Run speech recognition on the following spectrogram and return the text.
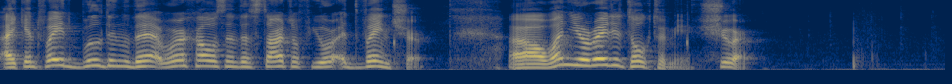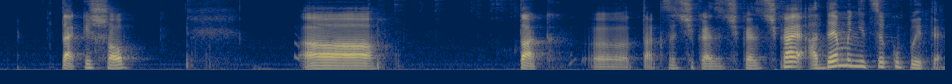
I can't wait building the warehouse and the start of your adventure. Uh, when you're ready, talk to me. Sure. Так, і що? А, так, е, так, зачекай, зачекай, зачекай. А де мені це купити?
